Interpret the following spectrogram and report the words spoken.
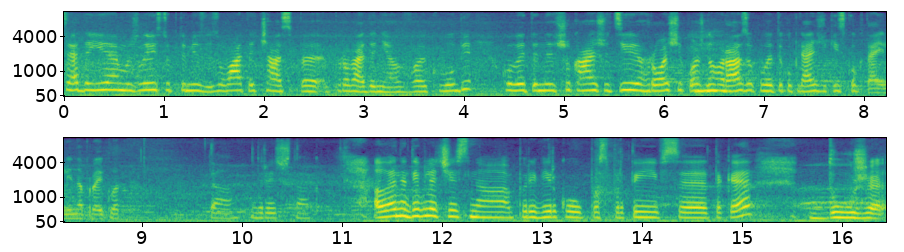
Це дає можливість оптимізувати час проведення в клубі, коли ти не шукаєш ці гроші кожного Мгм. разу, коли ти купляєш якісь коктейлі, наприклад. Так, до речі, так. Але не дивлячись на перевірку паспорти і все таке, дуже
